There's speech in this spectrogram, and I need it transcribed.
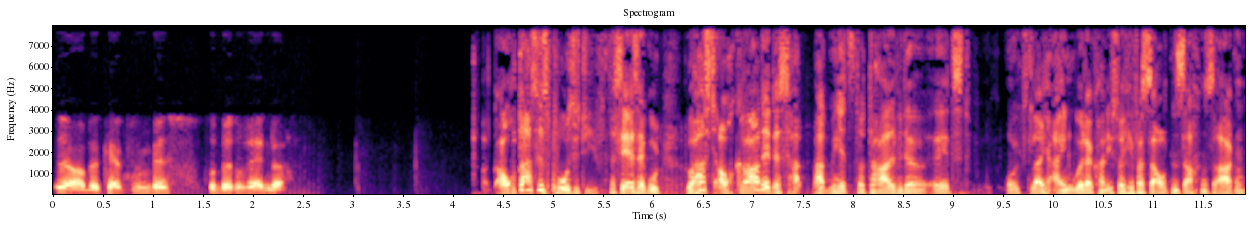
Ja, bekämpfen bis zum bitteren Ende. Auch das ist positiv. Das ist sehr, sehr gut. Du hast auch gerade, das hat, hat mich jetzt total wieder, äh, jetzt oh, ist gleich ein Uhr, da kann ich solche versauten Sachen sagen.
